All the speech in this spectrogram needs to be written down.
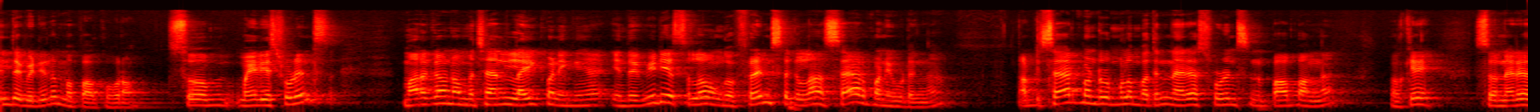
இந்த வீடியோவில் நம்ம பார்க்க போகிறோம் ஸோ மை ஸ்டூடெண்ட்ஸ் மறக்காம நம்ம சேனல் லைக் பண்ணிக்கோங்க. இந்த வீடியோஸ் எல்லாம் உங்கள் ஃப்ரெண்ட்ஸுக்கெல்லாம் ஷேர் பண்ணி விடுங்க. அப்படி ஷேர் பண்ணுறது மூலம் பார்த்தீங்கன்னா நிறையா ஸ்டூடெண்ட்ஸ் பார்ப்பாங்க. ஓகே ஸோ நிறையா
